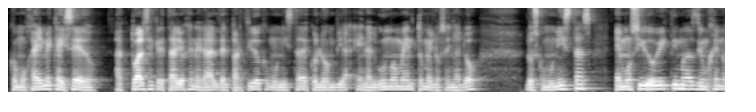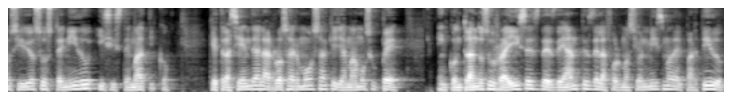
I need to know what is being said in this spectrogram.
como Jaime Caicedo, actual secretario general del Partido Comunista de Colombia, en algún momento me lo señaló, los comunistas hemos sido víctimas de un genocidio sostenido y sistemático, que trasciende a la rosa hermosa que llamamos UP, encontrando sus raíces desde antes de la formación misma del partido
